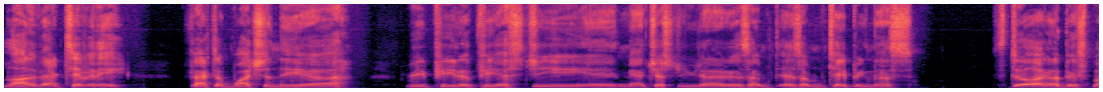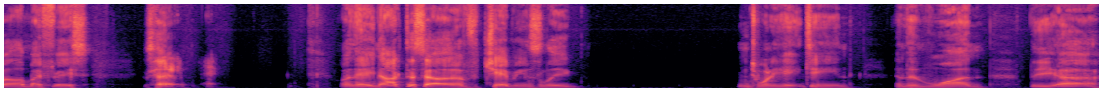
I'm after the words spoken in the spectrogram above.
A lot of activity. In fact, I'm watching the uh, repeat of PSG and Manchester United as I'm as I'm taping this. Still, I got a big smile on my face. Hey, when they knocked us out of Champions League in 2018, and then won the uh,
